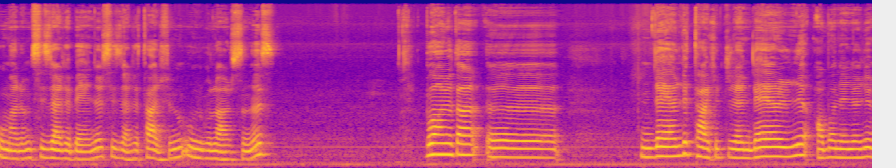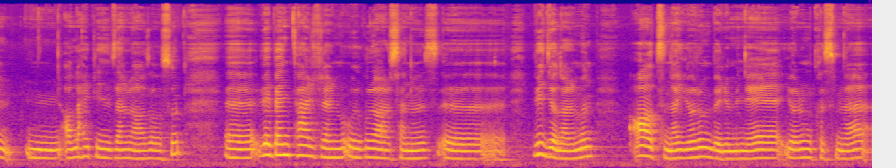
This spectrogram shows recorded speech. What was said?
umarım sizler de beğenir, sizler de tarifimi uygularsınız. Bu arada e, değerli takipçilerim, değerli abonelerim, Allah hepinizden razı olsun. E, ve ben tariflerimi uygularsanız e, videolarımın altına yorum bölümüne, yorum kısmına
